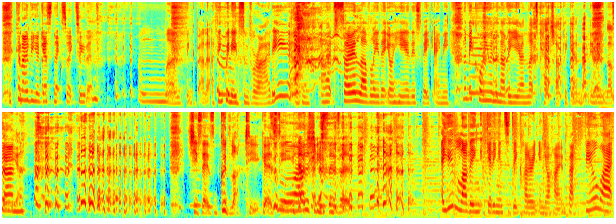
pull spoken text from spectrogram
Can I be your guest next week too? Then. Mm, I'll think about it. I think we need some variety. I think oh, it's so lovely that you're here this week, Amy. Let me call you in another year and let's catch up again in another Done. year. she says, "Good luck to you, Kirsty." luck. she says it. Are you loving getting into decluttering in your home, but feel like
